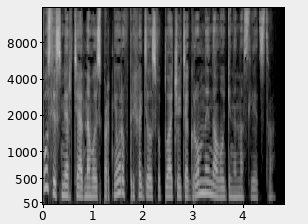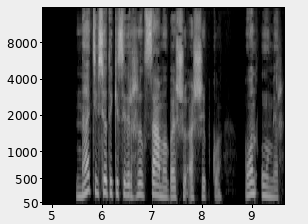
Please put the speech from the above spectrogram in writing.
после смерти одного из партнеров приходилось выплачивать огромные налоги на наследство. Нати все-таки совершил самую большую ошибку. Он умер.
